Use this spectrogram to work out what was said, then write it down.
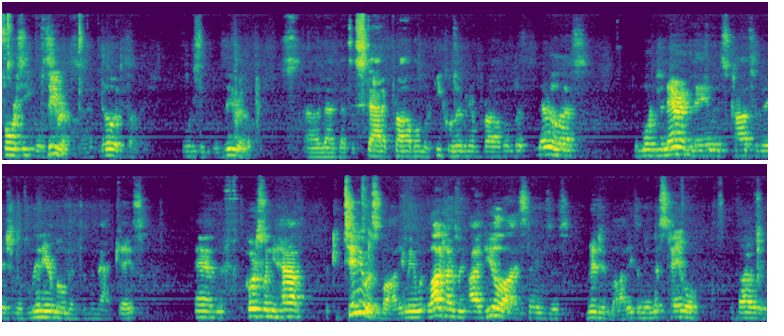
force equals zero, right? No acceleration. Force equals zero. Uh, that, that's a static problem or equilibrium problem, but nevertheless, the more generic name is conservation of linear momentum in that case. And of course, when you have a continuous body, I mean, a lot of times we idealize things as rigid bodies. I mean, this table, if I were to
